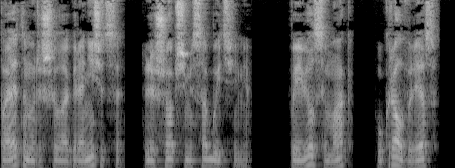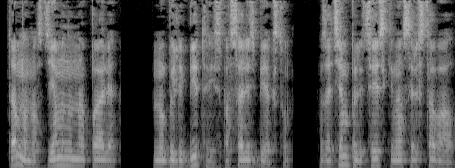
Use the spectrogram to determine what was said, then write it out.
поэтому решила ограничиться лишь общими событиями. Появился маг, украл в лес, там на нас демоны напали, но были биты и спасались бегством. Затем полицейский нас арестовал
